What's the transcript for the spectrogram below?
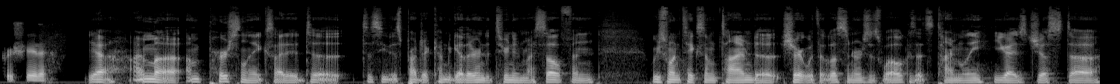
Appreciate it. Yeah, I'm uh, I'm personally excited to to see this project come together and to tune in myself, and we just want to take some time to share it with the listeners as well because it's timely. You guys just uh,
